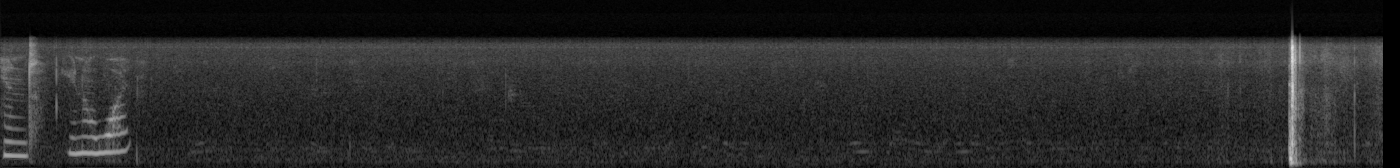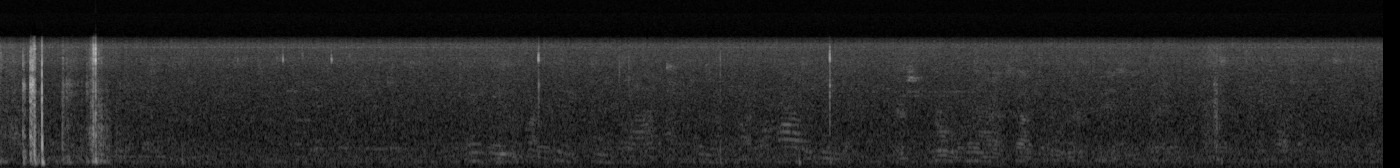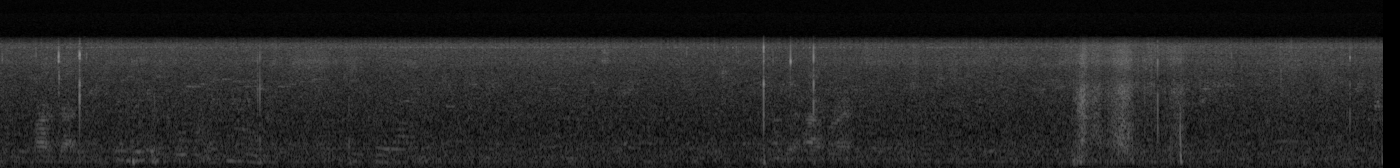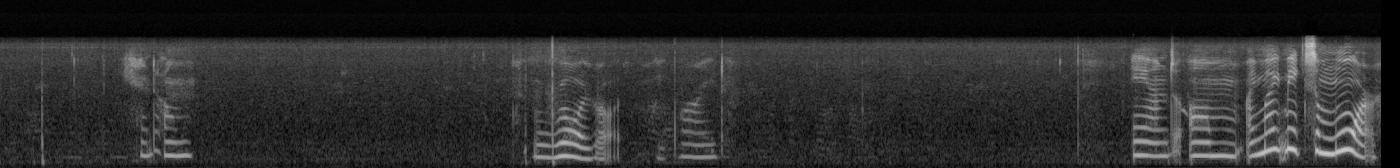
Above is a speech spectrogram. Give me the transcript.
And you know what? And um, really, really. And um, I might make some more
